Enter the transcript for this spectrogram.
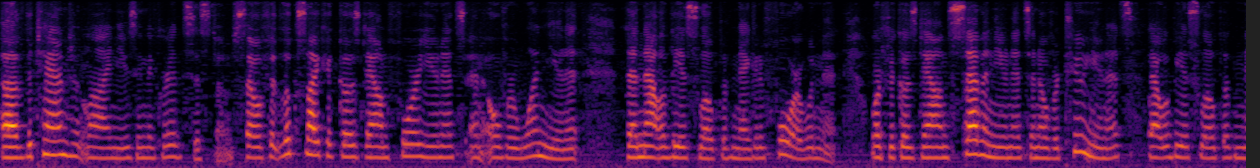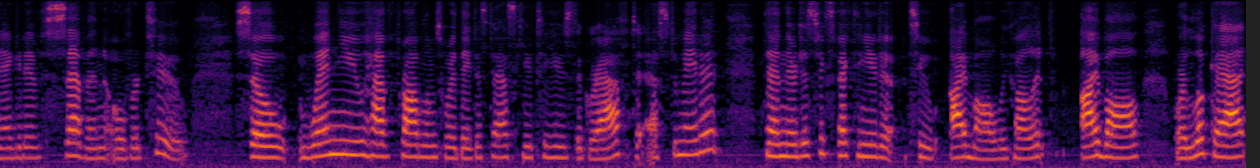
of the tangent line using the grid system. So if it looks like it goes down four units and over one unit, then that would be a slope of negative 4, wouldn't it? Or if it goes down 7 units and over 2 units, that would be a slope of negative 7 over 2. So when you have problems where they just ask you to use the graph to estimate it, then they're just expecting you to, to eyeball, we call it, eyeball or look at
